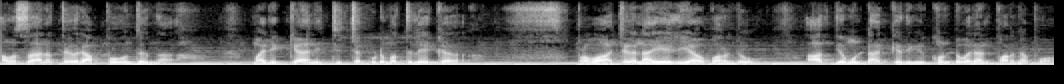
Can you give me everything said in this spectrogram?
അവസാനത്തെ ഒരു അപ്പവും തിന്ന് മരിക്കാൻ ഇച്ഛിച്ച കുടുംബത്തിലേക്ക് പ്രവാചകനായ ഏലിയാവ് പറഞ്ഞു ആദ്യം ഉണ്ടാക്കിയത് ഇങ്ങ് കൊണ്ടുവരാൻ പറഞ്ഞപ്പോൾ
